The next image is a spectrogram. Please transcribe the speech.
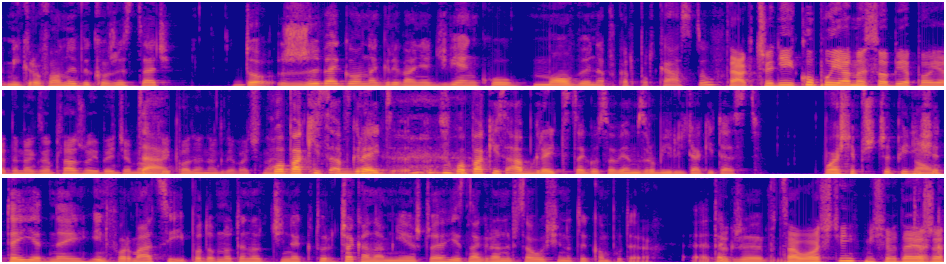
mikrofony wykorzystać do żywego nagrywania dźwięku, mowy, na przykład podcastów. Tak, czyli kupujemy sobie po jednym egzemplarzu i będziemy tak. mogli potem nagrywać. Na chłopaki z, upgrade, chłopaki z Upgrade, z tego co wiem, zrobili taki test. Właśnie przyczepili no. się tej jednej informacji i podobno ten odcinek, który czeka na mnie jeszcze, jest nagrany w całości na tych komputerach. E, także... W całości? Mi się wydaje, tak. że,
